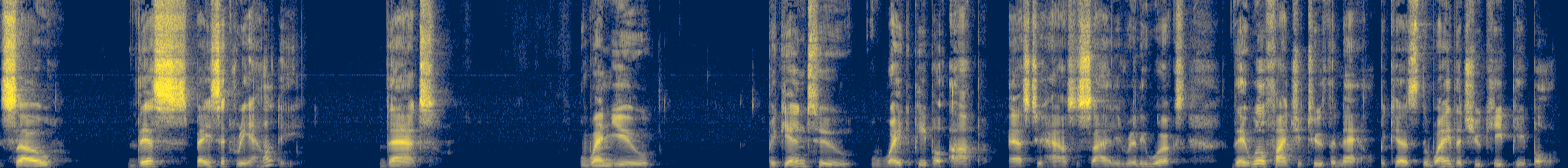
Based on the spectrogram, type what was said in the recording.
So, this basic reality that when you begin to wake people up as to how society really works, they will fight you tooth and nail because the way that you keep people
